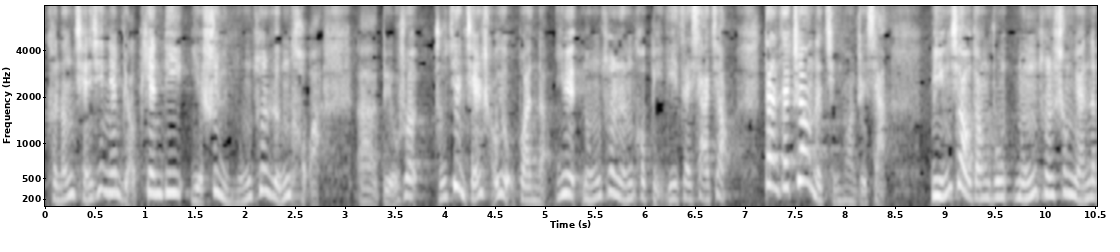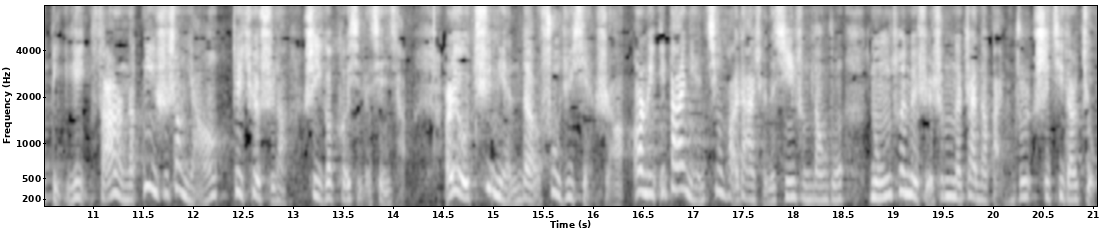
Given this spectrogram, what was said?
可能前些年比较偏低，也是与农村人口啊，呃，比如说逐渐减少有关的，因为农村人口比例在下降。但在这样的情况之下，名校当中农村生源的比例反而呢逆势上扬，这确实呢是一个可喜的现象。而有去年的数据显示啊，二零一八年清华大学的新生当中，农村的学生呢占到百分之十七点九，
